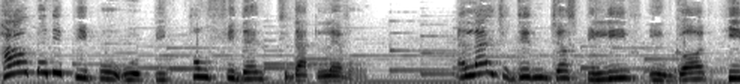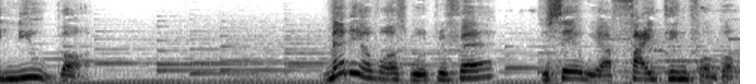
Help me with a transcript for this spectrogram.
How many people would be confident to that level? Elijah didn't just believe in God, he knew God. Many of us will prefer to say we are fighting for God.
